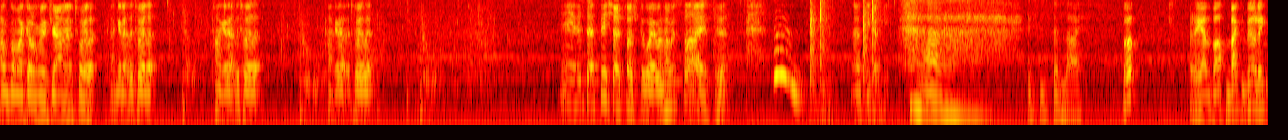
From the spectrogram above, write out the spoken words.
Oh my god, I'm going to drown in a toilet. Can't get out the toilet. Can't get out the toilet. Can't get out the toilet. Hey, there's that fish I flushed away when I was five. Woo! Okie dokie. this is the life. Oh! Better get out of the bath and back to the building.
